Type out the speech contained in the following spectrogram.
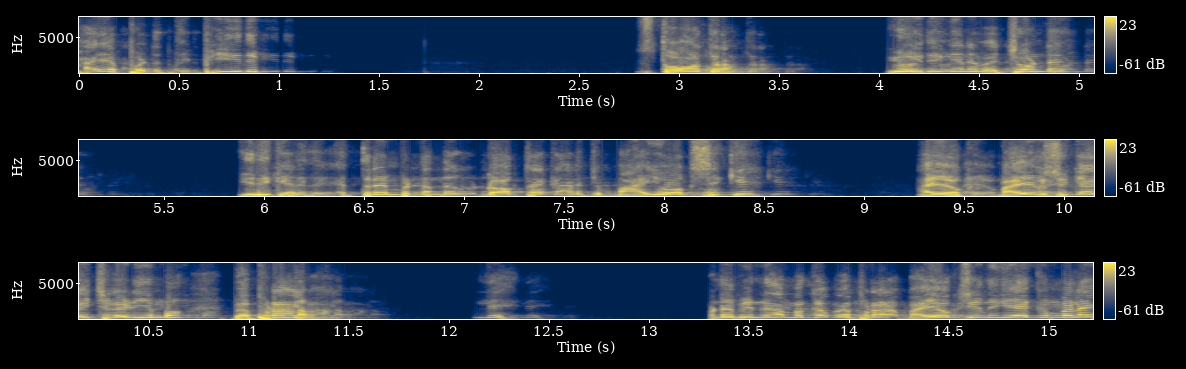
ഭയപ്പെടുത്തി ഭീതി. സ്തോത്രം. അയ്യോ ഇതിങ്ങനെ വെച്ചോണ്ട് ഇരിക്കരുത്. എത്രയും പെട്ടെന്ന് ഡോക്ടറെ കാണിച്ച് ബയോക്സിക്ക് അയ്യോ ബയോക്സിക്ക് അയച്ചു കഴിയുമ്പോ വെപ്രാളമാണ്. അല്ലേ ഉടനെ പിന്നെ നമുക്ക് വെപ്രാ ബയോക്സി എന്ന് കേൾക്കുമ്പോഴേ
